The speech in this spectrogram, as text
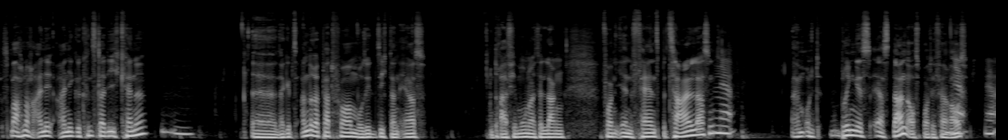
Das machen noch eine, einige Künstler, die ich kenne. Mhm. Äh, da gibt es andere Plattformen, wo sie sich dann erst drei, vier Monate lang von ihren Fans bezahlen lassen Ja, ähm, und bringen es erst dann auf Spotify raus. ja.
